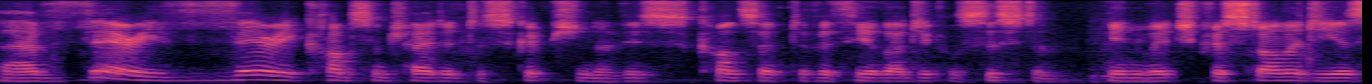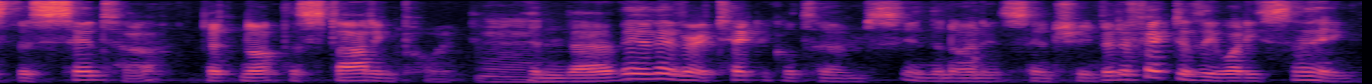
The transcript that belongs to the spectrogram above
A very, very concentrated description of his concept of a theological system in which Christology is the center, but not the starting point. Mm. And uh, they're, they're very technical terms in the 19th century. But effectively, what he's saying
